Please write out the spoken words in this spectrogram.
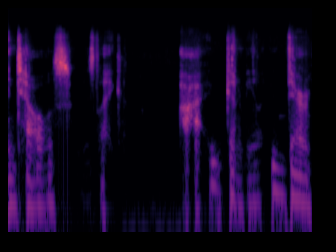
Intel's is like uh, going to be their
